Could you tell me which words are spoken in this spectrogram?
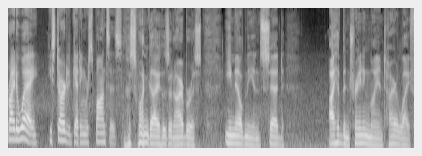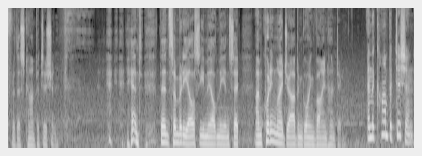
Right away, he started getting responses. This one guy who's an arborist emailed me and said, I have been training my entire life for this competition. and then somebody else emailed me and said, I'm quitting my job and going vine hunting. And the competition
